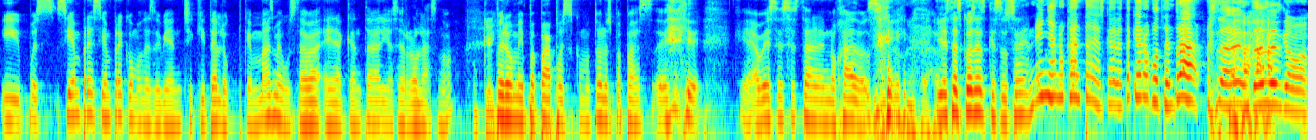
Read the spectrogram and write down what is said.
Y pues siempre, siempre como desde bien chiquita, lo que más me gustaba era cantar y hacer rolas, ¿no? Ok. Pero mi papá, pues como todos los papás, eh, que, que a veces están enojados y estas cosas que suceden, niña, no cantes, que te quiero concentrar, ¿sabes? Entonces como,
